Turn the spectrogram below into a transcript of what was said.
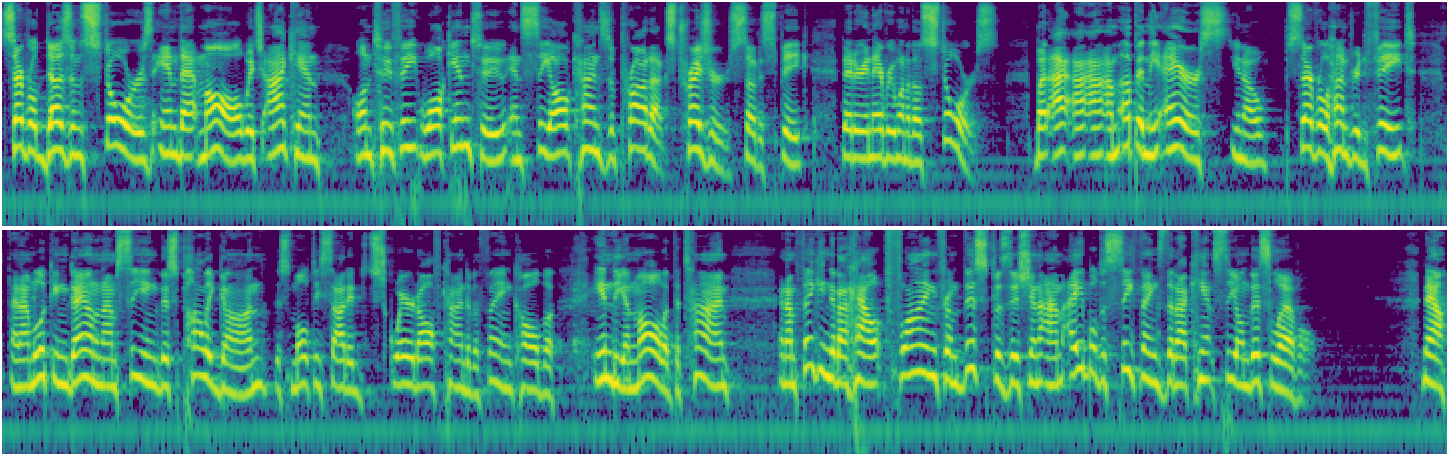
several dozen stores in that mall, which I can on two feet walk into and see all kinds of products, treasures, so to speak, that are in every one of those stores. But I, am up in the air, you know, several hundred feet, and I'm looking down and I'm seeing this polygon, this multi sided, squared off kind of a thing called the Indian Mall at the time. And I'm thinking about how flying from this position, I'm able to see things that I can't see on this level. Now,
